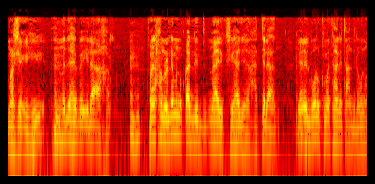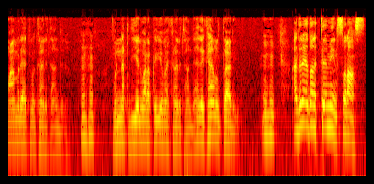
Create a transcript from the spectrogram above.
بمرجعه ثم ذهب إلى آخر. فنحن لم نقلد مالك في هذه حتى الآن لأن البنوك ما كانت عندنا والمعاملات ما كانت عندنا. والنقدية الورقية ما كانت عندنا هذا كامل طاري. عندنا أيضا التأمين آه،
